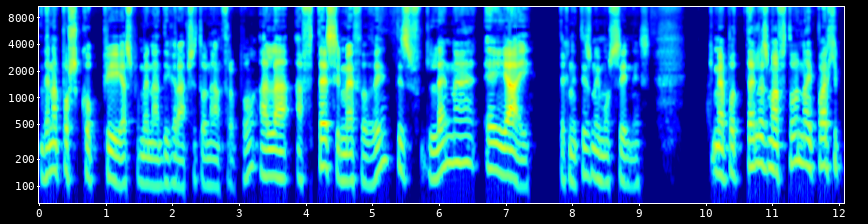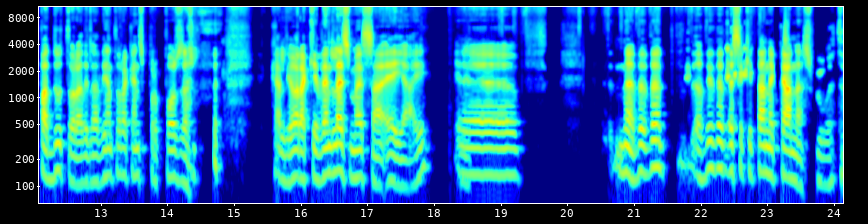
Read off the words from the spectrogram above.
δεν αποσκοπεί ας πούμε να αντιγράψει τον άνθρωπο αλλά αυτές οι μέθοδοι τις λένε AI, τεχνητής νοημοσύνης με αποτέλεσμα αυτό να υπάρχει παντού τώρα. Δηλαδή, αν τώρα κάνεις proposal καλή ώρα και δεν λες μέσα AI, ναι, ε, ναι δε, δε, δηλαδή δεν δε σε κοιτάνε καν, ας πούμε, το,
